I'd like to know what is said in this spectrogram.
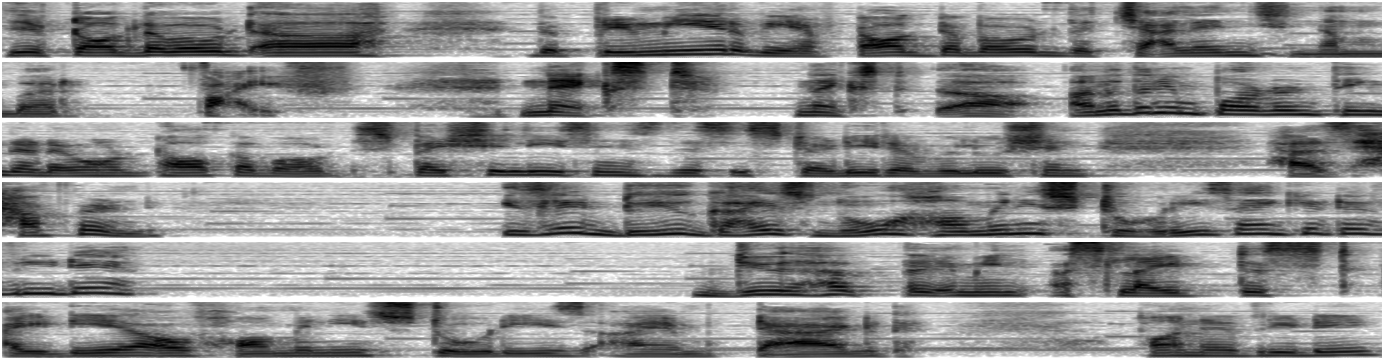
we've talked about uh, the premiere we have talked about the challenge number five. Next. Next. Uh, another important thing that i want to talk about especially since this study revolution has happened is like do you guys know how many stories i get every day do you have i mean a slightest idea of how many stories i am tagged on every day?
